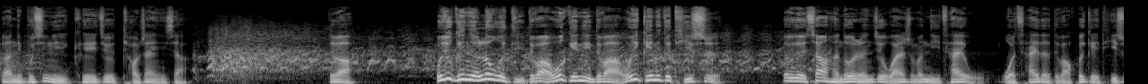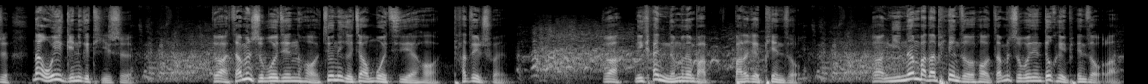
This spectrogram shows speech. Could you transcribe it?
对吧？你不信你可以就挑战一下，对吧？我就给你露个底，对吧？我给你，对吧？我就给你个提示，对不对？像很多人就玩什么你猜我猜的，对吧？会给提示，那我也给你个提示，对吧？咱们直播间哈，就那个叫莫七也好，他最蠢，对吧？你看你能不能把把他给骗走？对吧！你能把他骗走后，咱们直播间都可以骗走了。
